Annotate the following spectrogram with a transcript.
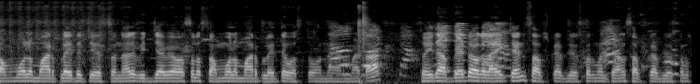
సమూల మార్పులు అయితే చేస్తున్నారు. విద్యా వ్యవస్థలో సమూల మార్పులు అయితే వస్తూ ఉన్నాయన్నమాట. సో ఇది అప్డేట్. ఒక లైక్ చేయండి సబ్స్క్రైబ్ చేసుకోండి. మన ఛానల్ సబ్స్క్రైబ్ చేసుకోండి.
